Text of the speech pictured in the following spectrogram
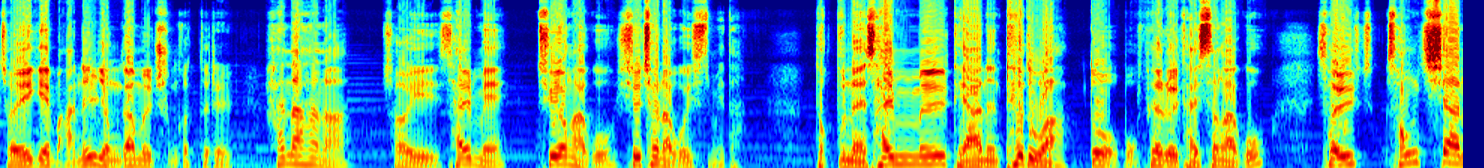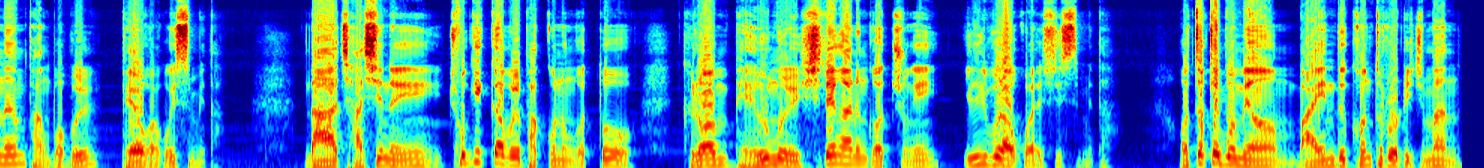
저에게 많은 영감을 준 것들을 하나하나 저희 삶에 투영하고 실천하고 있습니다. 덕분에 삶을 대하는 태도와 또 목표를 달성하고 설, 성취하는 방법을 배워가고 있습니다. 나 자신의 초기값을 바꾸는 것도 그런 배움을 실행하는 것 중에 일부라고 할 수 있습니다. 어떻게 보면 마인드 컨트롤이지만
